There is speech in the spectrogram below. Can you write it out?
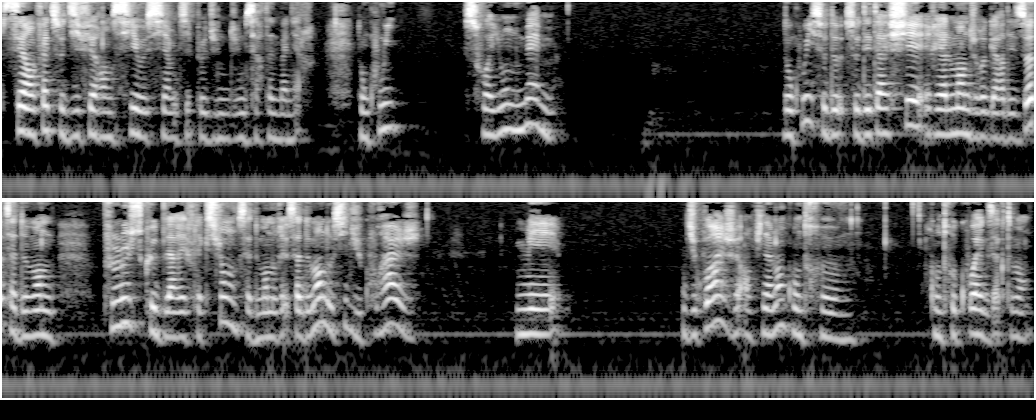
c'est en fait se différencier aussi un petit peu d'une certaine manière. Donc oui, soyons nous-mêmes. Donc oui, se, détacher réellement du regard des autres, ça demande plus que de la réflexion, ça demande, ça demande aussi du courage. Mais du courage, en finalement, contre, contre quoi exactement?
